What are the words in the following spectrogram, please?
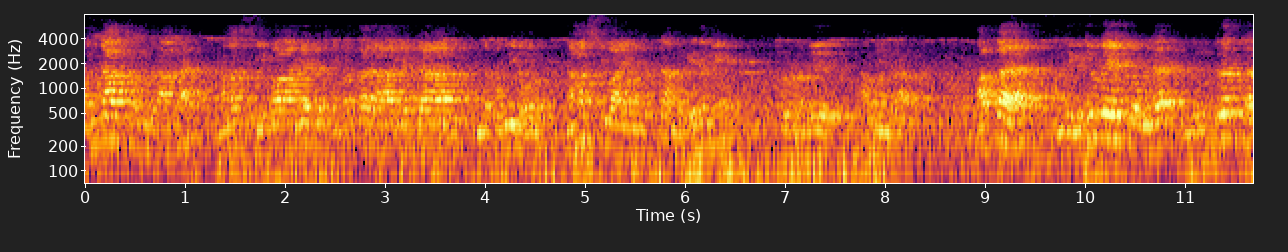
பஞ்சாட்சரங்களான நம சிவாய சிவதராயஜா இந்த பகுதியில் வரும். நம சிவாய வந்துட்டு அந்த வேதமே சொல்றது அப்படின்றார் அப்ப அந்த எதிர்வேதத்தில் உள்ள இந்த ருத்ரத்தை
